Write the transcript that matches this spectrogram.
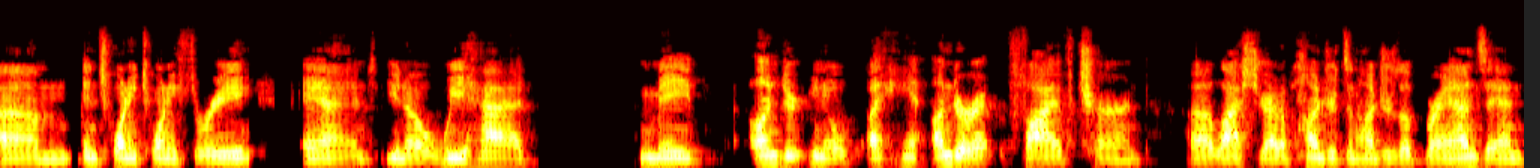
um, in 2023, and you know we had made under you know a, under five churn uh, last year out of hundreds and hundreds of brands, and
